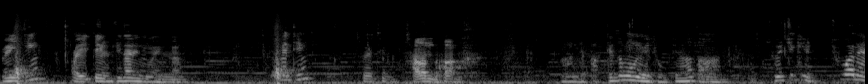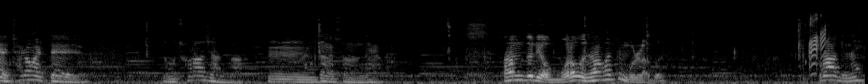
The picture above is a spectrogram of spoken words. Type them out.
waiting, waiting, 기다리는 거니까. Sweating? Waiting. 잘한다. 아, 근데 밖에서 먹는 게 좋긴 하다. 솔직히 초반에 촬영할 때 너무 초라하지 않나 음, 걱정했었는데 사람들이 뭐라고 생각할지 몰라도 초라하긴 해.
